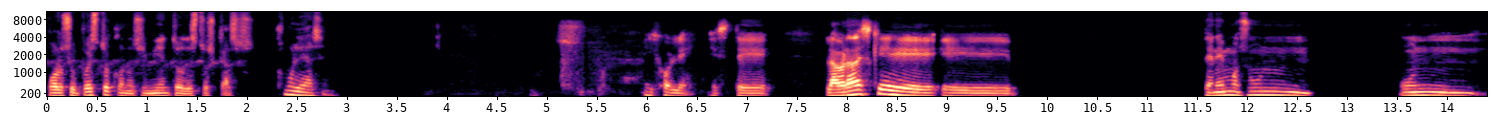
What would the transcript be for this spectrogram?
por supuesto, conocimiento de estos casos? ¿Cómo le hacen? Híjole, este, la verdad es que eh, tenemos un, un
